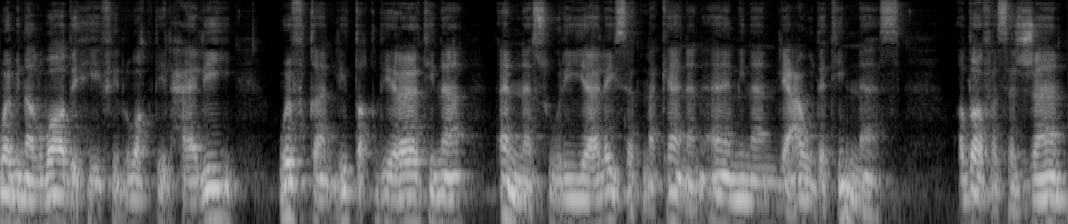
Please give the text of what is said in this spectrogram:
ومن الواضح في الوقت الحالي وفقا لتقديراتنا أن سوريا ليست مكانا امنا لعودة الناس. أضاف سجان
